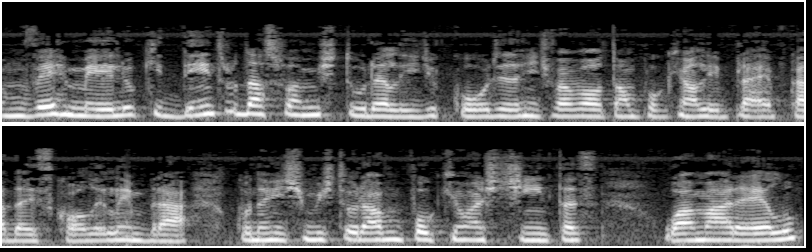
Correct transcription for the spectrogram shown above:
um vermelho que dentro da sua mistura ali de cores, a gente vai voltar um pouquinho ali para a época da escola e lembrar, quando a gente misturava um pouquinho as tintas, o amarelo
